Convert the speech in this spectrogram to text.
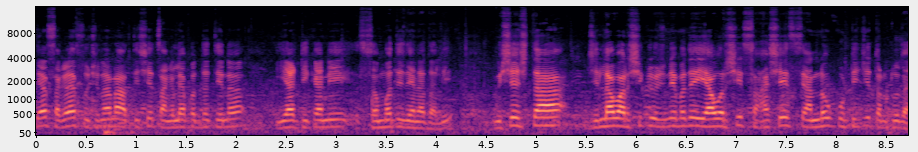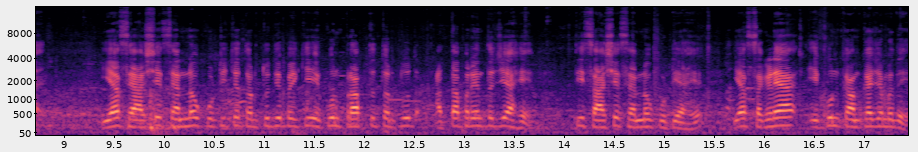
त्या सगळ्या सूचनांना अतिशय चांगल्या पद्धतीनं या ठिकाणी संमती देण्यात आली. विशेषतः जिल्हा वार्षिक योजनेमध्ये यावर्षी सहाशे शहाण्णव कोटीची तरतूद आहे. या सहाशे शहाण्णव कोटीच्या तरतुदीपैकी एकूण प्राप्त तरतूद आत्तापर्यंत जी आहे ती सहाशे शहाण्णव कोटी आहे. या सगळ्या एकूण कामकाजामध्ये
